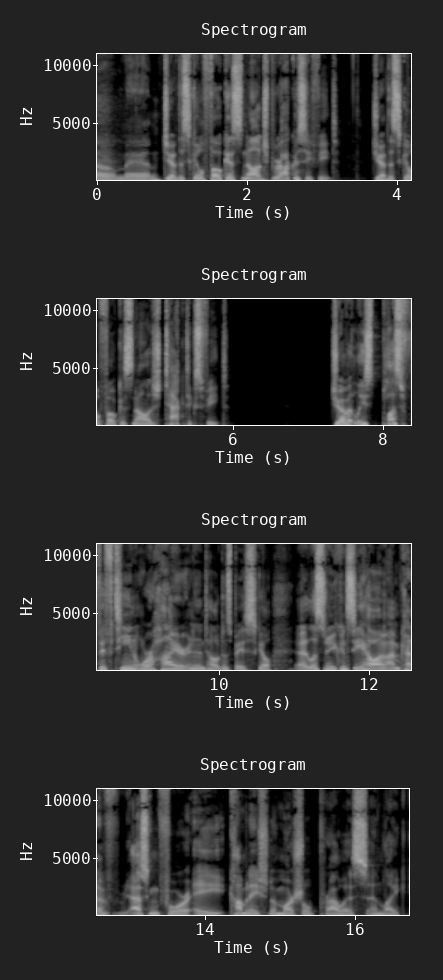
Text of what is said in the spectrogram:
Oh man, Do you have the skill, focus, knowledge, bureaucracy feat? Do you have the skill, focus, knowledge, tactics feat? Do you have at least plus 15 or higher in an intelligence based skill? Uh, listener, you can see how I'm, I'm kind of asking for a combination of martial prowess and like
